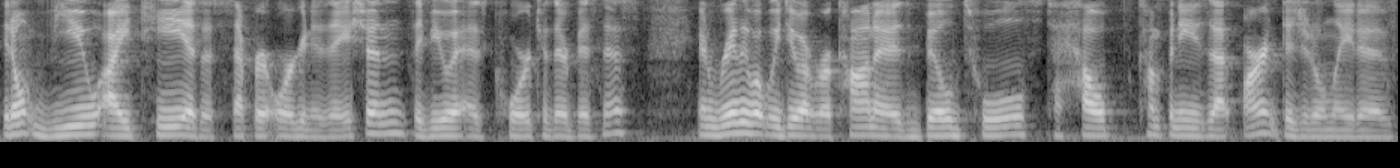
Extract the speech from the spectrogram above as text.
They don't view IT as a separate organization. They view it as core to their business. And really what we do at Rocana is build tools to help companies that aren't digital native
